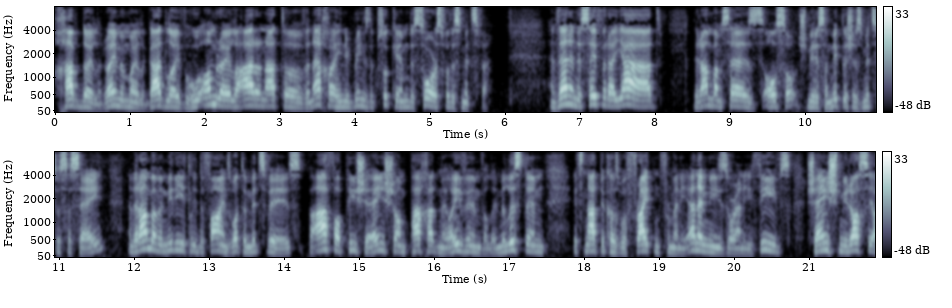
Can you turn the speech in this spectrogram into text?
Chavdoi L'Reimimoi L'Gadloi, V'hu Omrei L'Aranato V'necha, and he brings the psukim, the source for this mitzvah. And then in the Sefer HaYad, the Rambam says also, Shmiras HaMikdash is mitzvah sasei, and the Rambam immediately defines what the mitzvah is. It's not because we're frightened from any enemies or any thieves. It's not the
